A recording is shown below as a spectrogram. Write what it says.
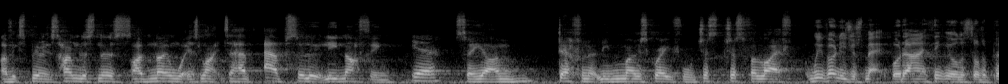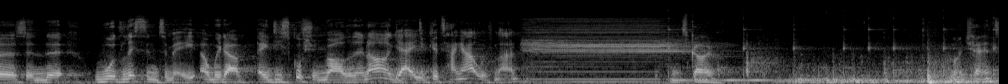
I've experienced homelessness. I've known what it's like to have absolutely nothing. Yeah. So yeah, I'm definitely most grateful just just for life. We've only just met, but I think you're the sort of person that would listen to me and we'd have a discussion rather than an argument. Yeah, you could hang out with, man. let's go. My chance.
